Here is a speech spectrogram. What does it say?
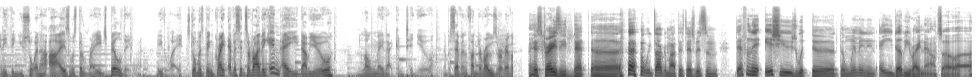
Anything you saw in her eyes was the rage building. Either way, Storm has been great ever since arriving in AEW, and long may that continue. Number seven, Thunder Rosa at Revolution. It's crazy that uh we're talking about this. There's been some definite issues with the the women in AEW right now. So uh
